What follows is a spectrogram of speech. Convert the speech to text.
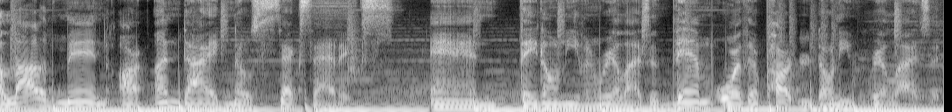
A lot of men are undiagnosed sex addicts and they don't even realize it. Them or their partner don't even realize it.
